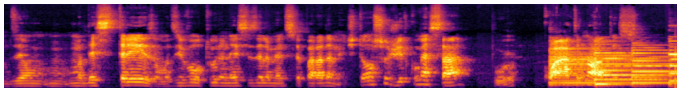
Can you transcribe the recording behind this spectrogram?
dizer, um, uma destreza, uma desenvoltura nesses elementos separadamente. Então eu sugiro começar por quatro notas.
